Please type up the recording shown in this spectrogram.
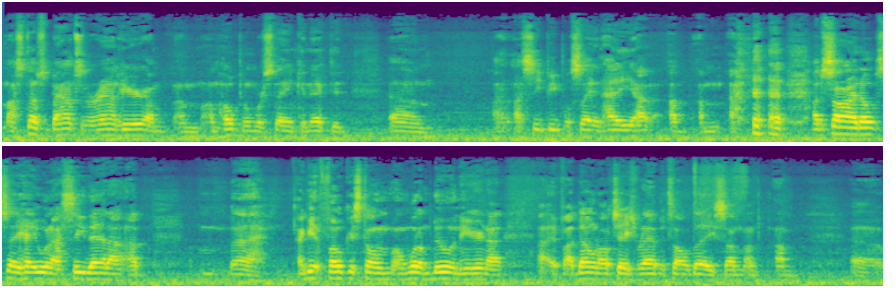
my stuff's bouncing around here. I'm, I'm, I'm hoping we're staying connected. Um, I, I, see people saying, "Hey, I, am I'm, I'm sorry I don't say hey when I see that. I I, uh, I get focused on, on what I'm doing here, and I, if I don't, I'll chase rabbits all day. So I'm, I'm, I'm uh,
